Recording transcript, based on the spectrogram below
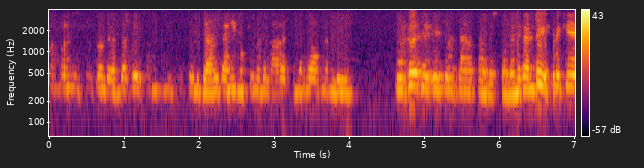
సంబంధించినటువంటి ముఖ్యమంత్రి నారా చంద్రబాబు నాయుడు విడుదల చేసేటువంటి ఛాన్స్ కనిపిస్తుంది ఎందుకంటే ఇప్పటికే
